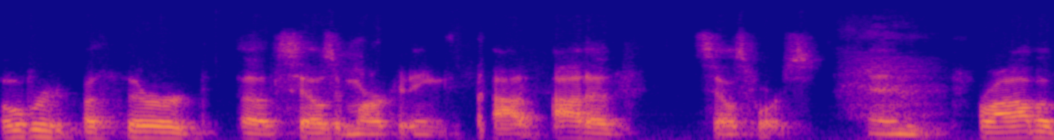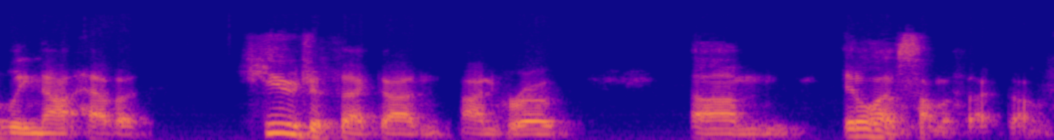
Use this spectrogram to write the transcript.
over a third of sales and marketing out, out of Salesforce and probably not have a huge effect on, on growth. Um, it'll have some effect on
